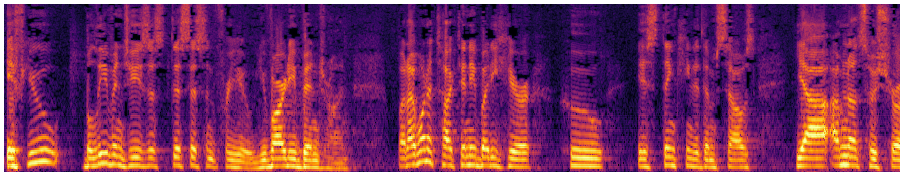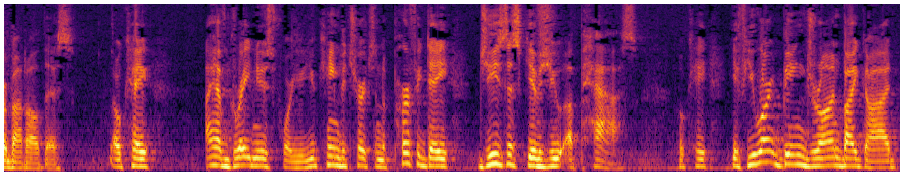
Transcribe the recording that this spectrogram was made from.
If you believe in Jesus, this isn't for you. You've already been drawn. But I want to talk to anybody here who is thinking to themselves, yeah, I'm not so sure about all this. Okay? I have great news for you. You came to church on the perfect day. Jesus gives you a pass. Okay? If you aren't being drawn by God,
